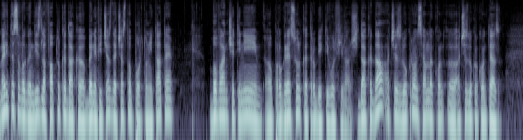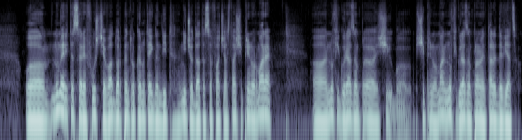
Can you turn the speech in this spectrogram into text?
Merită să vă gândiți la faptul că dacă beneficiați de această oportunitate, vă va încetini progresul către obiectivul final. Și dacă da, acest lucru înseamnă acest lucru contează. Nu merită să refuzi ceva doar pentru că nu te-ai gândit niciodată să faci asta și prin urmare nu figurează în, și, și prin urmare nu figurează în planurile tale de viață.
